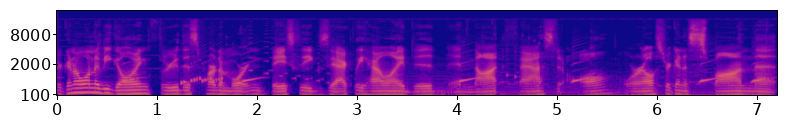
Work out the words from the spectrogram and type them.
You're gonna want to be going through this part of Morton basically exactly how I did and not fast at all, or else you're gonna spawn that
